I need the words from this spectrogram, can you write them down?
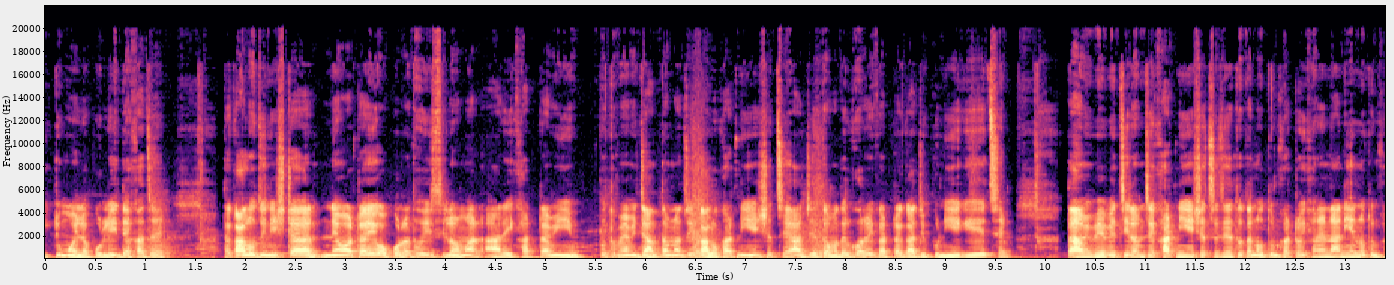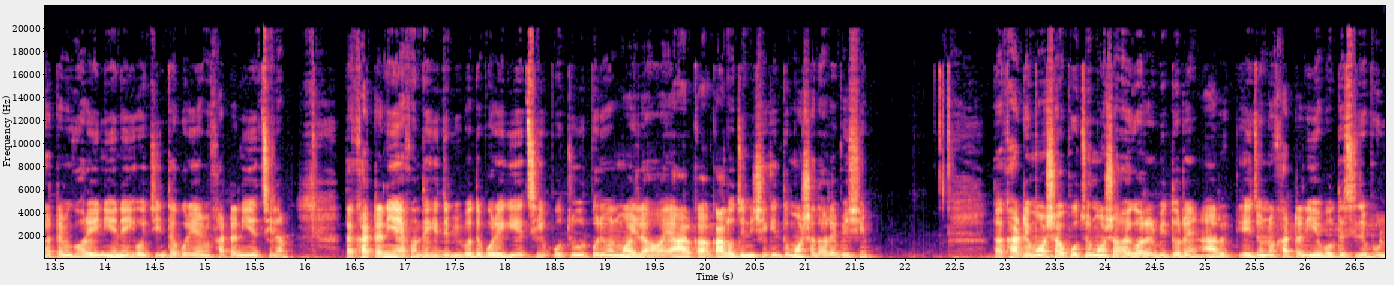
একটু ময়লা পড়লেই দেখা যায়। তা কালো জিনিসটা নেওয়াটাই অপরাধ হয়েছিল আমার। আর এই খাটটা আমি প্রথমে আমি জানতাম না যে কালো খাট নিয়ে এসেছে, আর যেহেতু আমাদের ঘরের খাটটা গাজীপুর নিয়ে গিয়েছে, তা আমি ভেবেছিলাম যে খাট নিয়ে এসেছে যেহেতু, তা নতুন খাটটা ওইখানে না নিয়ে নতুন খাটটা আমি ঘরেই নিয়ে নেই। ওই চিন্তা করেই আমি খাটটা নিয়েছিলাম। তা খাটটা নিয়ে এখন থেকে যে বিপদে পড়ে গিয়েছি, প্রচুর পরিমাণ ময়লা হয়, আর কালো জিনিসে কিন্তু মশা ধরে বেশি। তা খাটে মশাও প্রচুর মশা হয় ঘরের ভিতরে, আর এই জন্য খাটটা নিয়ে বলতেছি যে ভুল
